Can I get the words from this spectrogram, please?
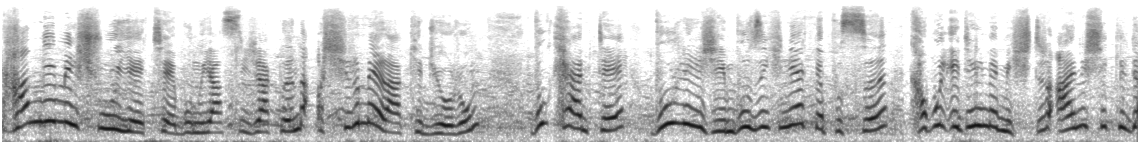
hangi meşruiyete bunu yaslayacaklarını aşırı merak ediyorum. Bu kentte bu rejim, bu zihniyet yapısı kabul edilmemiştir. Aynı şekilde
